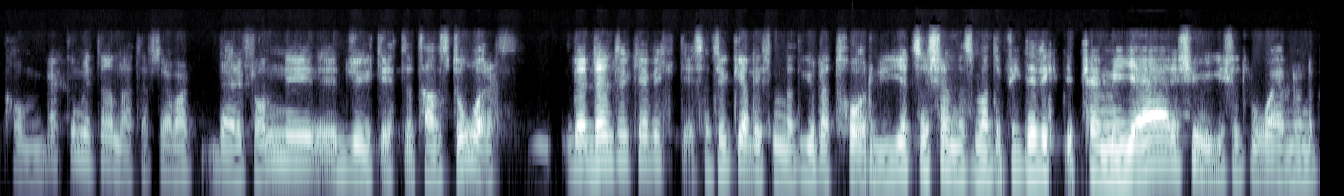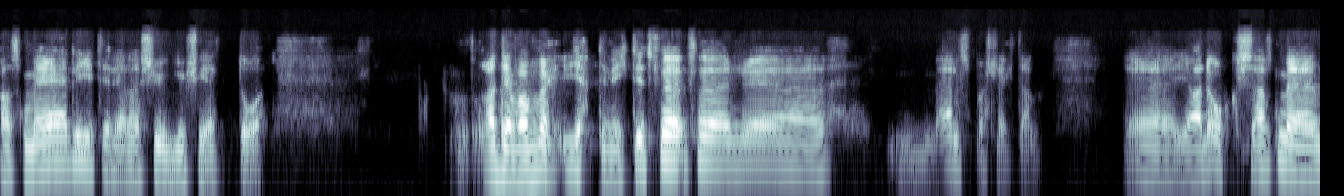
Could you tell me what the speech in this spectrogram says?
comeback om inte annat efter att ha varit därifrån i drygt ett och ett halvt år. Den, den tycker jag är viktig. Sen tycker jag liksom att Gula torget som kändes som att det fick en riktig premiär 2022 även om det fanns med lite redan 2021 då. Ja, det var jätteviktigt för, för eh, Älvsborgsläktaren. Eh, jag hade också haft med,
